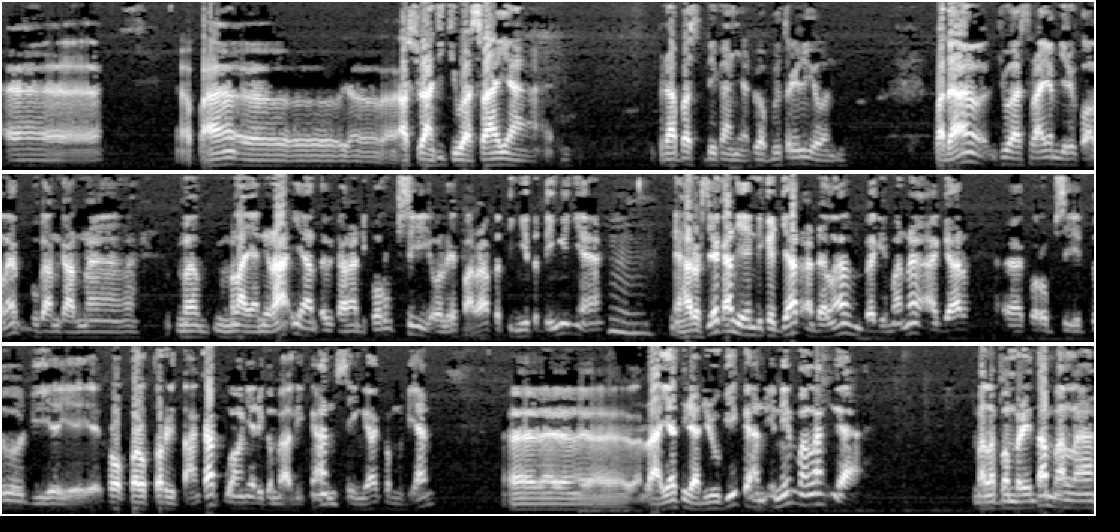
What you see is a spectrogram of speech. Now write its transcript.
uh, apa uh, asuransi jiwasraya. Berapa suntikannya? 20 triliun Padahal Jiwasraya menjadi kolab bukan karena melayani rakyat, tapi karena dikorupsi oleh para petinggi-petingginya. Hmm. Nah harusnya kan yang dikejar adalah bagaimana agar uh, korupsi itu di koruptor ditangkap, uangnya dikembalikan, sehingga kemudian uh, rakyat tidak dirugikan. Ini malah enggak. Malah pemerintah malah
